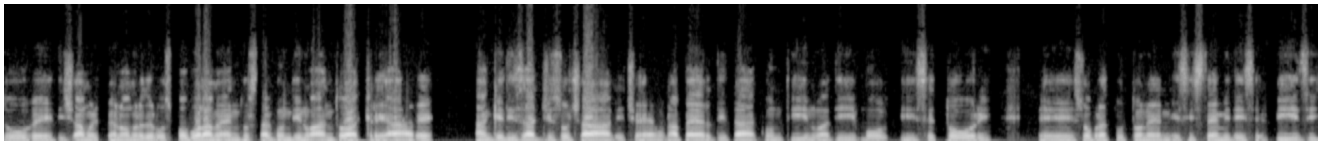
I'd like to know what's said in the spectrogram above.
dove diciamo, il fenomeno dello spopolamento sta continuando a creare anche disagi sociali, c'è una perdita continua di molti settori, eh, soprattutto nei, nei, sistemi dei servizi,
